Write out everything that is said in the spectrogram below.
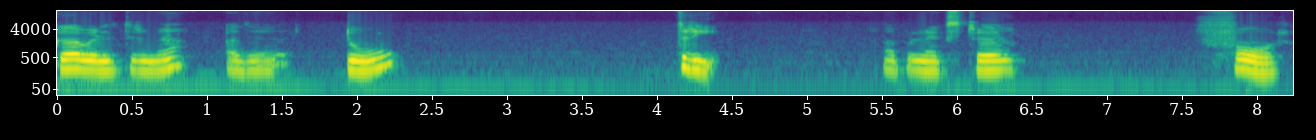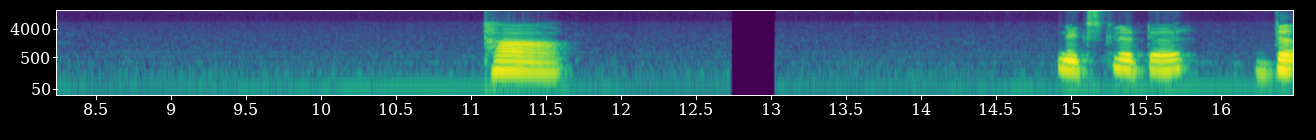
Curve எழுத்துருங்க அது டூ த்ரீ அப்புறம் நெக்ஸ்ட்டு ஃபோர் தா. நெக்ஸ்ட் லெட்டர் த.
